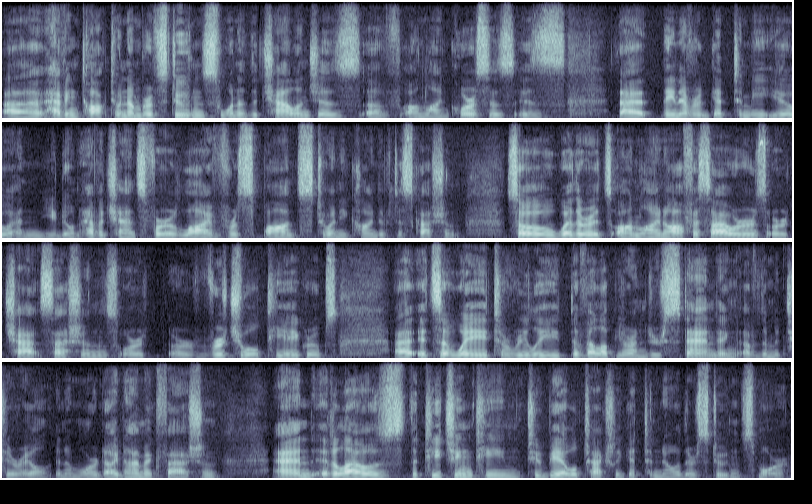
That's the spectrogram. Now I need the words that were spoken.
uh, having talked to a number of students, one of the challenges of online courses is that they never get to meet you and you don't have a chance for a live response to any kind of discussion. So whether it's online office hours or chat sessions or, or virtual TA groups, uh, it's a way to really develop your understanding of the material in a more dynamic fashion. And it allows the teaching team to be able to actually get to know their students more.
